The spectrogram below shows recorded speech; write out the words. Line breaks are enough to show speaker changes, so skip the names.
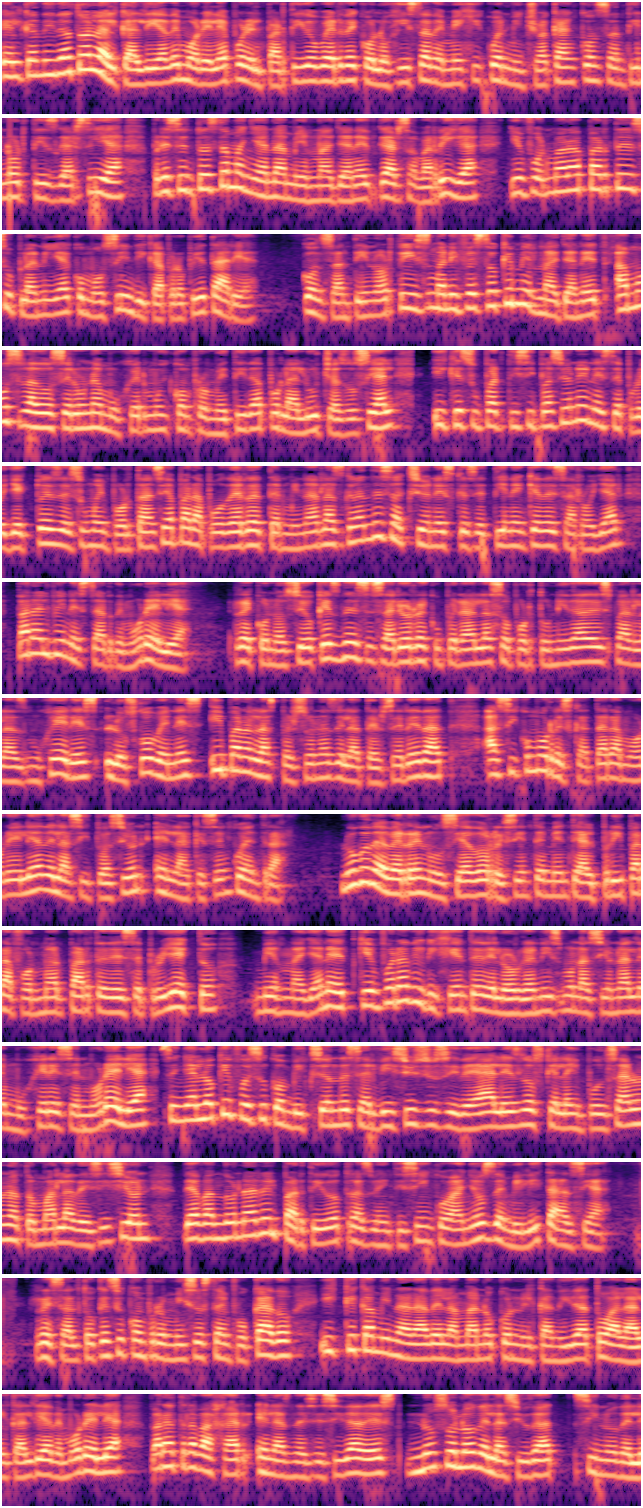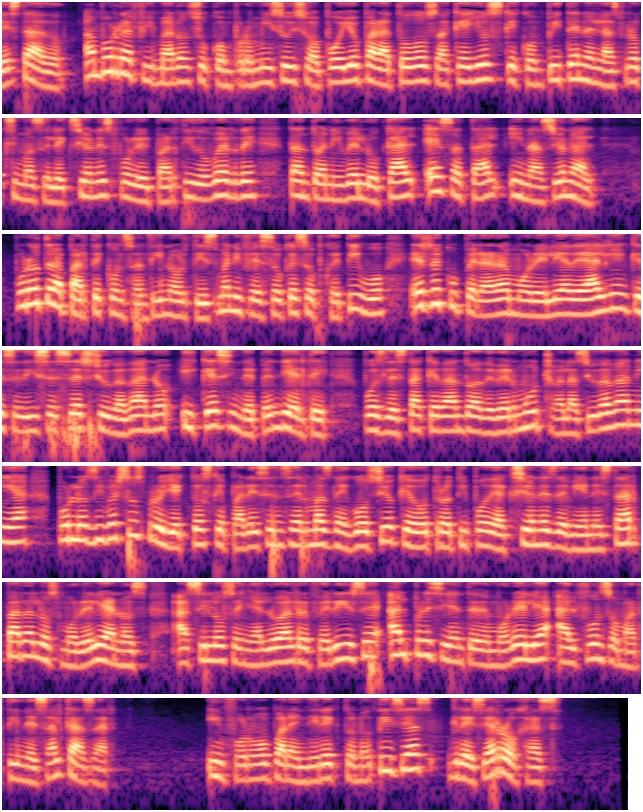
El candidato a la alcaldía de Morelia por el Partido Verde Ecologista de México en Michoacán, Constantino Ortiz García, presentó esta mañana a Mirna Janet Garza Barriga, quien formará parte de su planilla como síndica propietaria. Constantino Ortiz manifestó que Mirna Janet ha mostrado ser una mujer muy comprometida por la lucha social y que su participación en este proyecto es de suma importancia para poder determinar las grandes acciones que se tienen que desarrollar para el bienestar de Morelia. Reconoció que es necesario recuperar las oportunidades para las mujeres, los jóvenes y para las personas de la tercera edad, así como rescatar a Morelia de la situación en la que se encuentra. Luego de haber renunciado recientemente al PRI para formar parte de ese proyecto, Mirna Janet, quien fuera dirigente del Organismo Nacional de Mujeres en Morelia, señaló que fue su convicción de servicio y sus ideales los que la impulsaron a tomar la decisión de abandonar el partido tras 25 años de militancia. Resaltó que su compromiso está enfocado y que caminará de la mano con el candidato a la alcaldía de Morelia para trabajar en las necesidades no solo de la ciudad, sino del Estado. Ambos reafirmaron su compromiso y su apoyo para todos aquellos que compiten en las próximas elecciones por el Partido Verde, tanto a nivel local, estatal y nacional. Por otra parte, Constantino Ortiz manifestó que su objetivo es recuperar a Morelia de alguien que se dice ser ciudadano y que es independiente, pues le está quedando a deber mucho a la ciudadanía por los diversos proyectos que parecen ser más negocio que otro tipo de acciones de bienestar para los morelianos. Así lo señaló al referirse al presidente de Morelia, Alfonso Martínez Alcázar. Informó para En Directo Noticias, Grecia Rojas.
